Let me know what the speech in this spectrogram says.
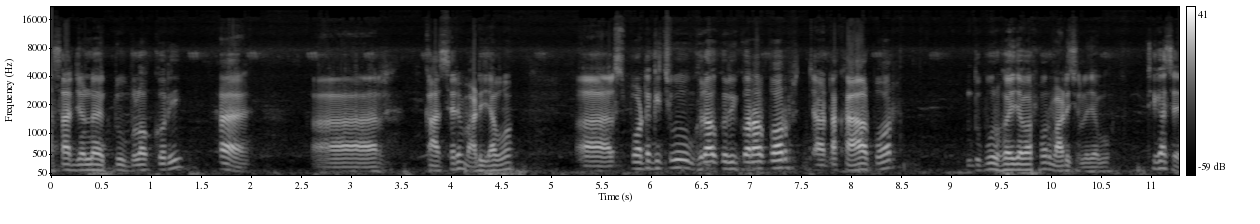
আসার জন্য একটু ব্লক করি। হ্যাঁ আর কাজ সেরে বাড়ি যাব। আর স্পটে কিছু ঘোরাঘুরি করার পর, চাটা খাওয়ার পর, দুপুর হয়ে যাওয়ার পর বাড়ি চলে যাব। ঠিক আছে?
